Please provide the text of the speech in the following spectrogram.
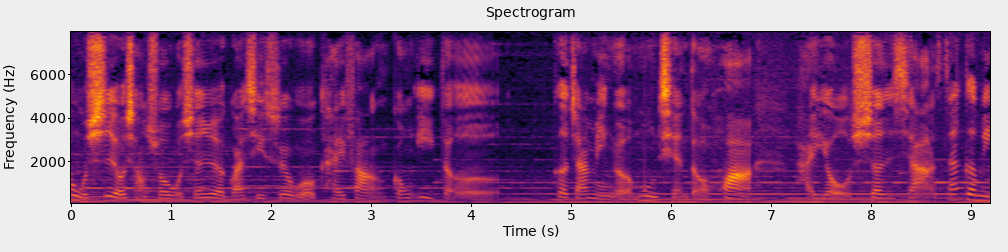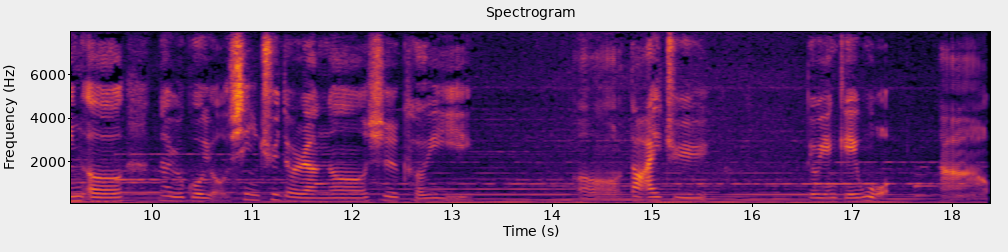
因为我室友想说我生日的关系，所以我开放公益的各占名额。目前的话还有剩下三个名额。那如果有兴趣的人呢，是可以呃到 IG。留言给我，那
